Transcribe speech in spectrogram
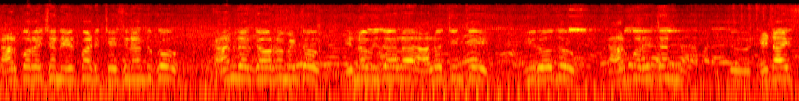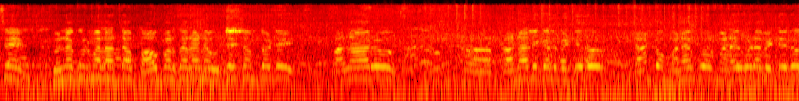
కార్పొరేషన్ ఏర్పాటు చేసినందుకు కాంగ్రెస్ గవర్నమెంట్ ఎన్నో విధాలు ఆలోచించి ఈరోజు కార్పొరేషన్ కేటాయిస్తే కుల కుర్మలంతా బాగుపడతారనే ఉద్దేశంతో పదహారు ప్రణాళికలు పెట్టారు దాంట్లో మనకు మనకు కూడా పెట్టారు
